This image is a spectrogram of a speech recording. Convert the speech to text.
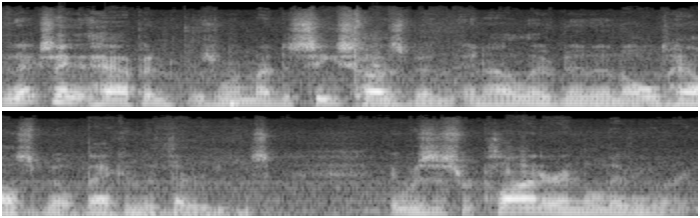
The next thing that happened was when my deceased husband and I lived in an old house built back in the 30s. There was this recliner in the living room,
